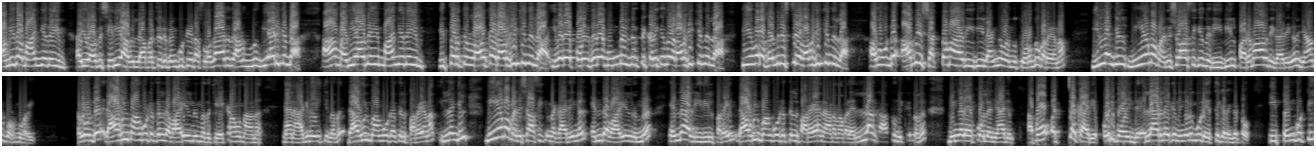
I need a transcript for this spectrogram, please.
അമിത മാന്യതയും അയ്യോ അത് ശരിയാവില്ല. മറ്റൊരു പെൺകുട്ടിയുടെ സ്വകാര്യത ആണെന്നും വിചാരിക്കണ്ട. ആ മര്യാദയും മാന്യതയും ഇത്തരത്തിലുള്ള ആൾക്കാർ അർഹിക്കുന്നില്ല. ഇവരെ ഇവരെ മുമ്പിൽ നിർത്തി കളിക്കുന്നവർ അർഹിക്കുന്നില്ല. തീവ്ര ഫെമിനിസ്റ്റുകൾ അർഹിക്കുന്നില്ല. അതുകൊണ്ട് അതിശക്തമായ രീതിയിൽ അങ്ങ് വന്ന് തുറന്നു പറയണം. ഇല്ലെങ്കിൽ നിയമം അനുശാസിക്കുന്ന രീതിയിൽ പരമാവധി കാര്യങ്ങൾ ഞാൻ തുറന്നു പറയും. അതുകൊണ്ട് രാഹുൽ മാങ്കൂട്ടത്തിന്റെ വായിൽ നിന്ന് കേൾക്കാമെന്നാണ് ഞാൻ ആഗ്രഹിക്കുന്നത്. രാഹുൽ മാങ്കൂട്ടത്തിൽ പറയണം. ഇല്ലെങ്കിൽ നിയമം അനുശാസിക്കുന്ന കാര്യങ്ങൾ എന്റെ വായിൽ നിന്ന് എന്നാ രീതിയിൽ പറയും. രാഹുൽ മാങ്കൂട്ടത്തിൽ പറയാനാണ് നമ്മൾ എല്ലാം കാത്തു നിൽക്കുന്നത്. നിങ്ങളെ പോലെ ഞാനും. അപ്പോൾ ഒറ്റ കാര്യം ഒരു പോയിന്റ് എല്ലാവരിലേക്കും നിങ്ങളും കൂടി എത്തിക്കണം കേട്ടോ. ഈ പെൺകുട്ടി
